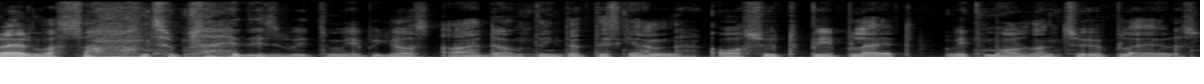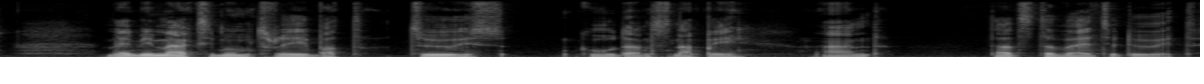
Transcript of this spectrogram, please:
brainwash someone to play this with me because I don't think that this can or should be played with more than two players. Maybe maximum three, but two is good and snappy, and that's the way to do it.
